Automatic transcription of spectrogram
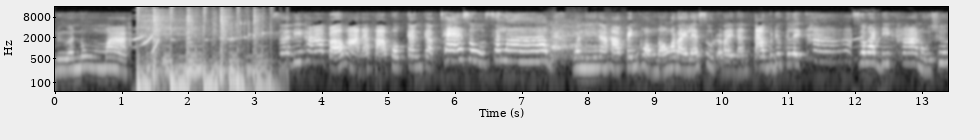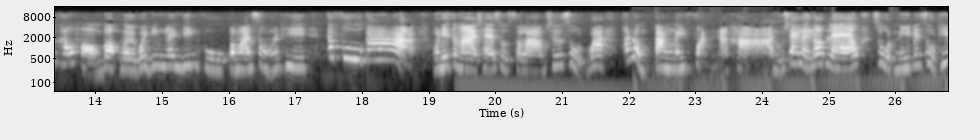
เนื้อนุ่มมาก สวัสดีค่ะป้าผ่านะคะ พบกันกับแช่สูตรสลาม วันนี้นะคะเป็นของน้องอะไรและสูตรอะไรนั้น ตามไปดูกันเลยค่ะ สวัสดีค่ะ หนูชื่อข้าวหอมบอกเลยว่ายิ่งเล่นยิ่งฟูประมาณ 2 นาทีก็ฟูค่ะ วันนี้จะมาแชร์สูตรสลามชื่อสูตรว่าขนมปังในฝันนะคะ หนูแชร์หลายรอบแล้ว สูตรนี้เป็นสูตรที่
